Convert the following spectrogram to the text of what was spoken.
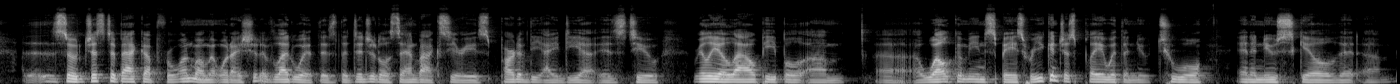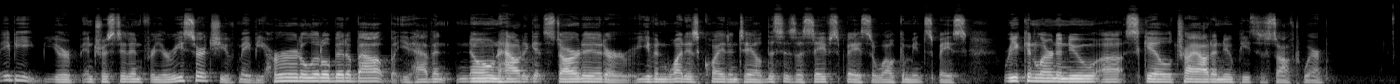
So, just to back up for one moment, what I should have led with is the Digital Sandbox series. Part of the idea is to really allow people um, uh, a welcoming space where you can just play with a new tool and a new skill that um, maybe you're interested in for your research. You've maybe heard a little bit about, but you haven't known how to get started or even what is quite entailed. This is a safe space, a welcoming space where you can learn a new uh, skill, try out a new piece of software.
